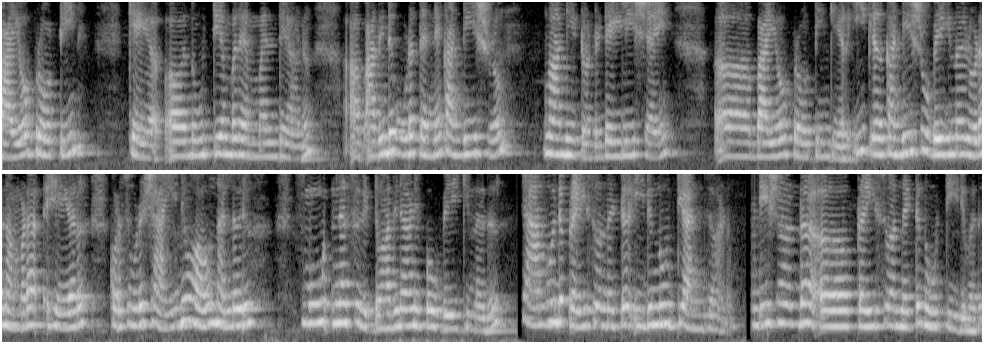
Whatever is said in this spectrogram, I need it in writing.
bio protein care നൂറ്റി അമ്പത് എം എല്ലിന്റെ ആണ് അതിന്റെ കൂടെ തന്നെ കണ്ടീഷണറും വാങ്ങിയിട്ടുണ്ട്. Daily shine bio protein care ഈ കണ്ടീഷണർ ഉപയോഗിക്കുന്നതിലൂടെ നമ്മുടെ ഹെയർ കുറച്ചും കൂടെ ഷൈനും ആവും നല്ലൊരു സ്മൂത്ത്നെസ് കിട്ടും. അതിനാണ് ഇപ്പോൾ ഉപയോഗിക്കുന്നത്. ഷാമ്പൂവിന്റെ പ്രൈസ് വന്നിട്ട് ഇരുന്നൂറ്റി അഞ്ചാണ് കണ്ടീഷണറിന്റെ പ്രൈസ് വന്നിട്ട് നൂറ്റി ഇരുപത്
